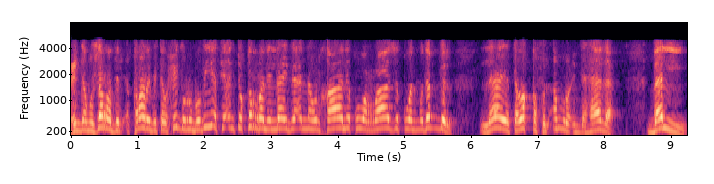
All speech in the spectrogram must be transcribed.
عند مجرد الإقرار بتوحيد الربوبية أن تقر لله بأنه الخالق والرازق والمدبر. لا يتوقف الأمر عند هذا. بل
